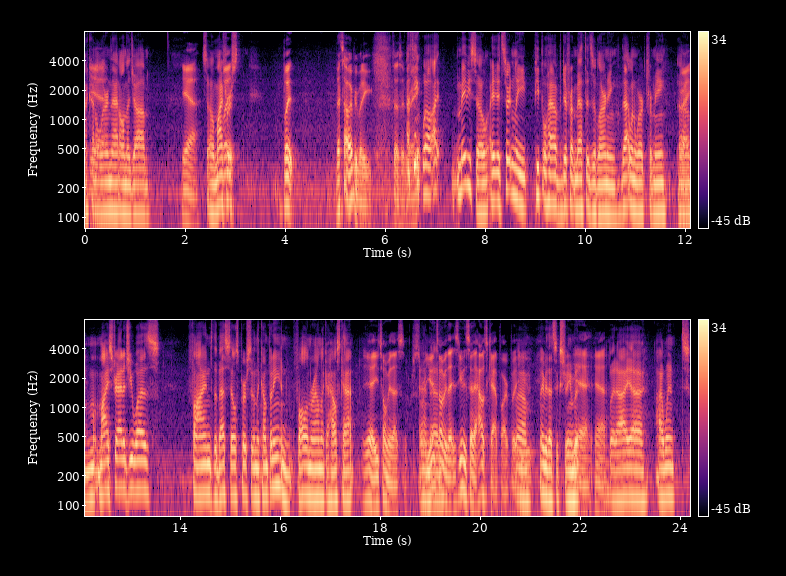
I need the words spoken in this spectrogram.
I kind of Yeah. learned that on the job. Yeah. So my But- first, But That's how everybody does it, I think, well, I, maybe so. It, it's certainly people have different methods of learning. That one worked for me. Right. Um, my strategy was find the best salesperson in the company and follow them around like a house cat. yeah, you told me that story. And, you didn't tell um, me that. You didn't say the house cat part, but Well, you, maybe that's extreme, but yeah, yeah. but I uh, I went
